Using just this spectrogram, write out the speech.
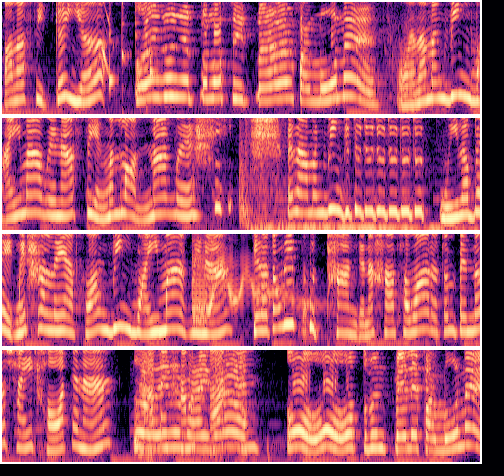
ปรสิตก็เยอะ เฮ้ยนู่นไงปรสิตมาแล้วฝั่งนู้นน่ะโอ้ยแล้วมันวิ่งไวมากเลยนะ เสียงมันหลอนมากเลย เวลามันวิ่งดุดดุดดุดดุดดุดอุ้ยเราเบรกไม่ทันเลยอะเพราะว่ามันวิ่งไวมากเลยนะเดี๋ยวเราต้องรีบขุดทานกันนะคะ เพราะว่าเราจำเป็นต้องใช้ทอสนะนะเฮ้ยเราไปไม่ทำไหวทอสแล้วกันโอ้โหตัวเป็นเป็นเลยฝั่งนู้นน่ะ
